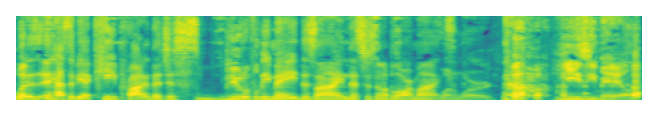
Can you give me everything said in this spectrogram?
What is it? Has to be a key product that's just beautifully made, designed. That's just gonna blow our minds. One word. Yeezy Mail.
